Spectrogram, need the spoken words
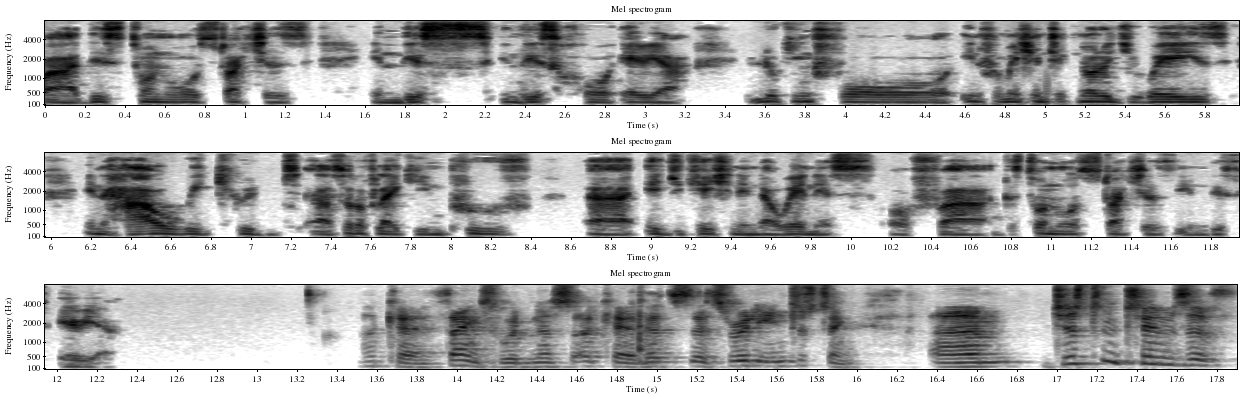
uh, these stone wall structures in this in this whole area, looking for information technology ways in how we could uh, sort of like improve uh, education and awareness of uh, the stone wall structures in this area. Okay, thanks, Witness. Okay, that's that's really interesting. Um, just in terms of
